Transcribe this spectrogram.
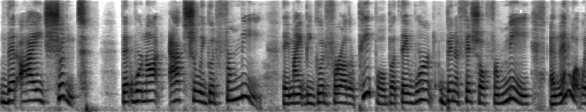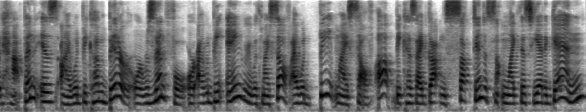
that I shouldn't that were not actually good for me. They might be good for other people, but they weren't beneficial for me. And then what would happen is I would become bitter or resentful, or I would be angry with myself. I would beat myself up because I'd gotten sucked into something like this yet again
